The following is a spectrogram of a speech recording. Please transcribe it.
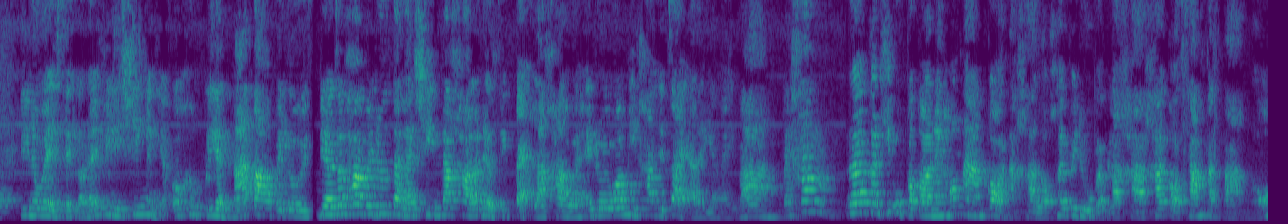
ทพอรีโน เร็จแล้วได้ฟินิชชิ่งอย่างเงี้ยก็คือเปลี่ยนหน้าตาไปเลย เดี๋ยวจะพาไปดูแต่ละชิ้นนะคะ แล้วเดี๋ยวจิ๊กแปะราคาไว้ให้ด้วยว่ามีค่าใช้จ่ายอะไรยังไงบ้างไปค่ะเริ่มกันที่อุปกรณ์ในห้องน้ำก่อนนะคะ เราค่อยไปดูแบบราคาค่าก่อสร้างต่างๆเนาะ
